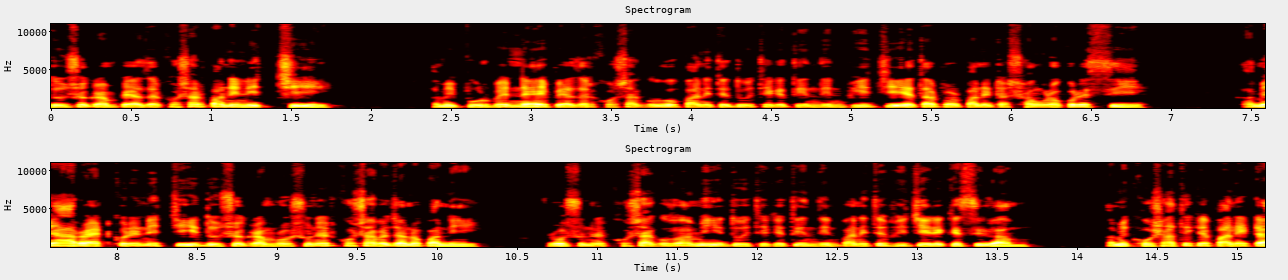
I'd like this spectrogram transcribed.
দুইশো গ্রাম পেঁয়াজের খোসার পানি নিচ্ছি। আমি পূর্বের ন্যায় পেঁয়াজের খোসাগুলো পানিতে দুই থেকে তিন দিন ভিজিয়ে তারপর পানিটা সংগ্রহ করেছি। আমি আরও অ্যাড করে নিচ্ছি দুইশো গ্রাম রসুনের খোসা ভেজানো পানি। রসুনের খোসাগুলো আমি দুই থেকে তিন দিন পানিতে ভিজিয়ে রেখেছিলাম। আমি খোসা থেকে পানিটা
